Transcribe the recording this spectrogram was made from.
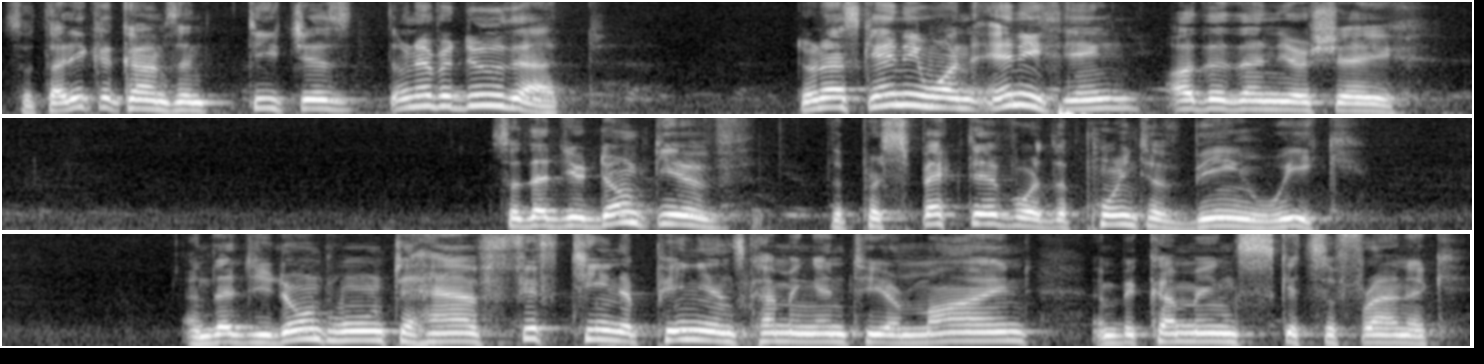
So tariqah comes and teaches, don't ever do that. Don't ask anyone anything other than your shaykh. So that you don't give the perspective or the point of being weak and that you don't want to have 15 opinions coming into your mind and becoming schizophrenic.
